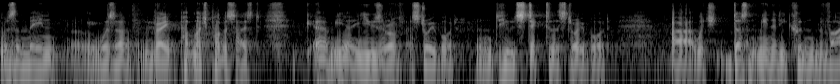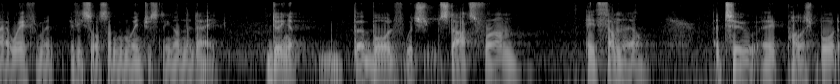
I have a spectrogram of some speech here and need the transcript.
was the main, was a very much publicized um, you know, user of a storyboard. And he would stick to the storyboard, uh, which doesn't mean that he couldn't vie away from it if he saw something more interesting on the day. Doing a, a board which starts from a thumbnail to a polished board,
